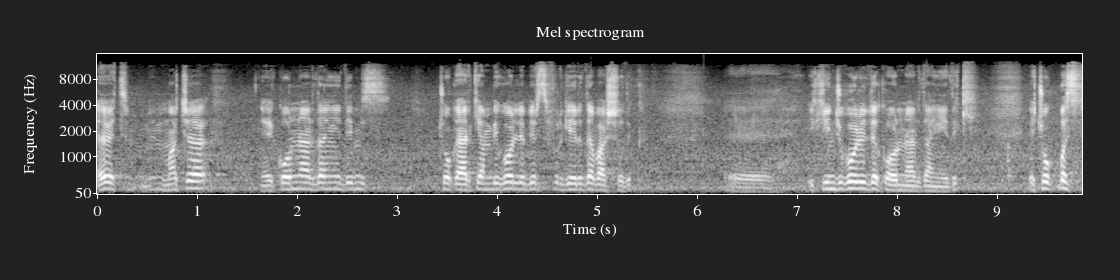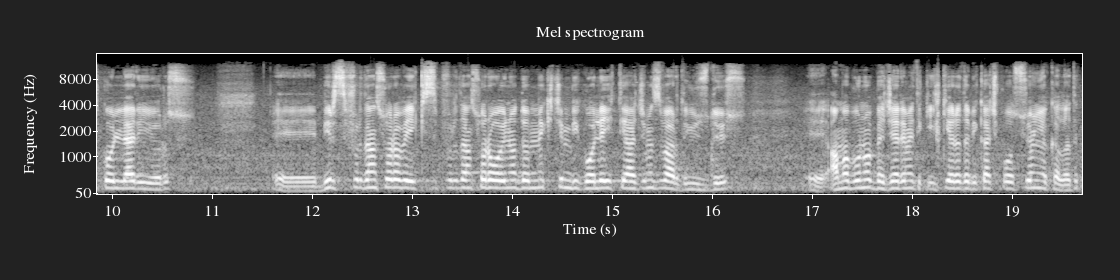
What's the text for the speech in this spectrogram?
Evet, maça e, kornerden yediğimiz çok erken bir golle 1-0 geride başladık. E, ikinci golü de kornerden yedik. E, çok basit goller yiyoruz. E, 1-0'dan sonra ve 2-0'dan sonra oyuna dönmek için bir gole ihtiyacımız vardı %100. E, ama bunu beceremedik. İlk yarıda birkaç pozisyon yakaladık.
